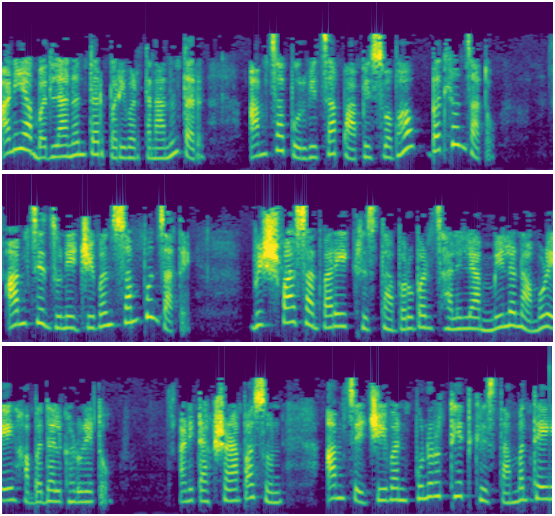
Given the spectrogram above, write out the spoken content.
आणि या बदलानंतर परिवर्तनानंतर आमचा पूर्वीचा पापी स्वभाव बदलून जातो. आमचे जुने जीवन संपून जाते. विश्वासाद्वारे ख्रिस्ताबरोबर झालेल्या मिलनामुळे हा बदल घडून येतो. आणि त्या क्षणापासून आमचे जीवन पुनरुत्थित ख्रिस्तामध्ये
